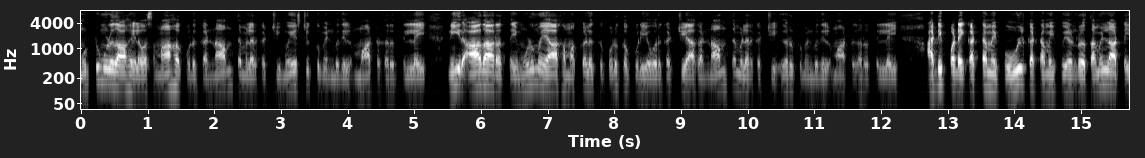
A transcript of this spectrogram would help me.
முற்றுமுழுதாக இலவசமாக கொடுக்க நாம் தமிழர் கட்சி முயற்சிக்கும் என்பதில் மாற்று கருத்தில்லை. நீர் ஆதாரத்தை முழுமையாக மக்களுக்கு கொடுக்கக்கூடிய ஒரு கட்சியாக நாம் தமிழர் கட்சி இருக்கும் என்பதில் மாற்று கருத்தில்லை. அடிப்படை கட்டமைப்பு உள்கட்டமைப்பு என்று தமிழ்நாட்டை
